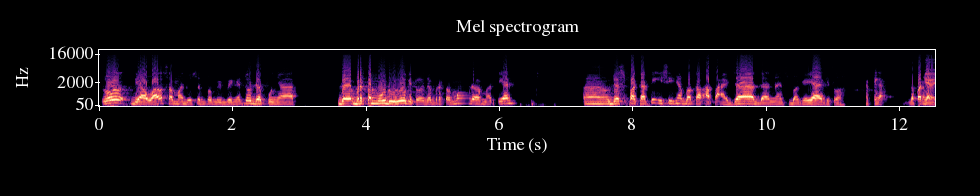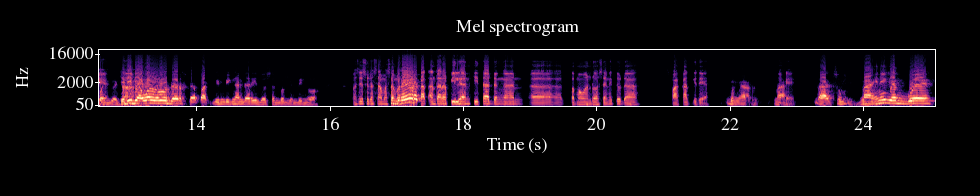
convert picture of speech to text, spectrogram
lo di awal sama dosen pembimbingnya itu udah punya udah bertemu dulu gitu udah bertemu udah artian uh, udah sepakati isinya bakal apa aja dan lain sebagainya gitu loh ngerti nggak dapat yeah, poin yeah. gue jadi nah. di awal lo udah harus dapat bimbingan dari dosen pembimbing lo masih sudah sama-sama sepakat antara pilihan kita dengan uh, kemauan dosen itu udah sepakat gitu ya Benar. Nah, okay. nah, nah ini yang gue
